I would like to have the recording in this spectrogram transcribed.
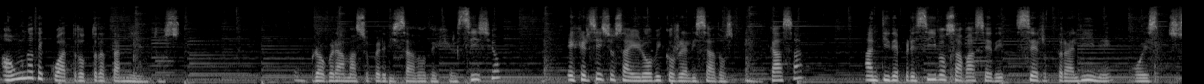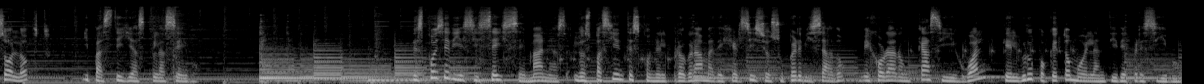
a uno de cuatro tratamientos. Un programa supervisado de ejercicio, ejercicios aeróbicos realizados en casa, antidepresivos a base de sertraline o es Zoloft, y pastillas placebo. Después de 16 semanas, los pacientes con el programa de ejercicio supervisado mejoraron casi igual que el grupo que tomó el antidepresivo.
